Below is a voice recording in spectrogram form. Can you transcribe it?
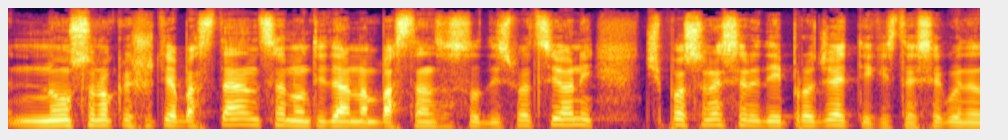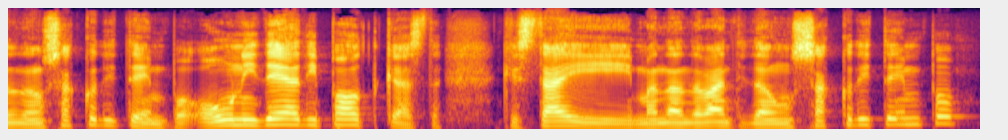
non sono cresciuti abbastanza, non ti danno abbastanza soddisfazioni. Ci possono essere dei progetti che stai seguendo da un sacco di tempo o un'idea di podcast che stai mandando avanti da un sacco di tempo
